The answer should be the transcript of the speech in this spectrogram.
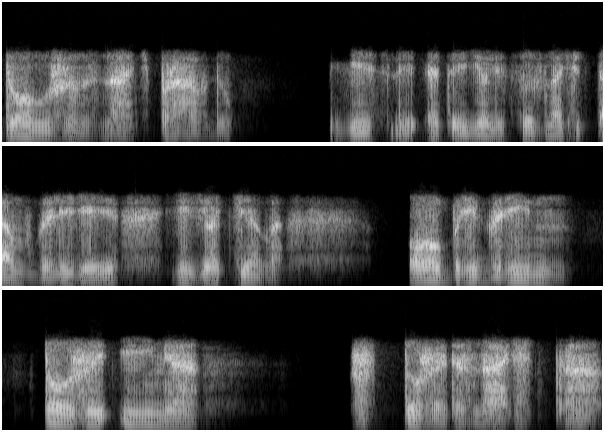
должен знать правду. Если это ее лицо, значит, там в галерее ее тело. Обри Грин, тоже имя. Что же это значит, а?»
